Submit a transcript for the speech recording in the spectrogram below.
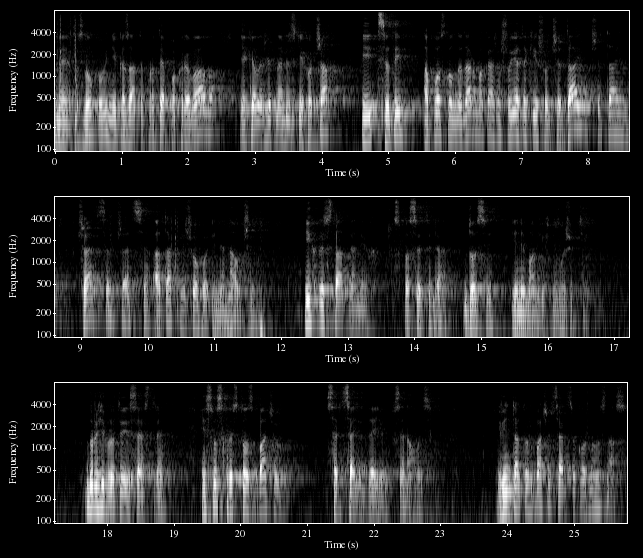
ми знов повинні казати про те покривало, яке лежить на людських очах. І святий апостол недарма каже, що є такі, що читають, читають, вчаться, вчаться, а так нічого і не навчені. І Христа для них, Спасителя, досі і нема в їхньому житті. Дорогі брати і сестри, Ісус Христос бачив серця юдеїв в синагозі. І Він також бачить серце кожного з нас.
